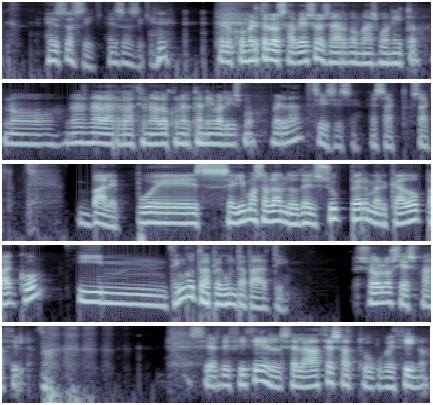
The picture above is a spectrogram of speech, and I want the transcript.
eso sí, eso sí. Pero comértelos a besos es algo más bonito, no, no es nada relacionado con el canibalismo, ¿verdad? Sí, sí, sí, exacto, exacto. Vale, pues seguimos hablando del supermercado, Paco, y mm, tengo otra pregunta para ti. Solo si es fácil. si es difícil, se la haces a tu vecino.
